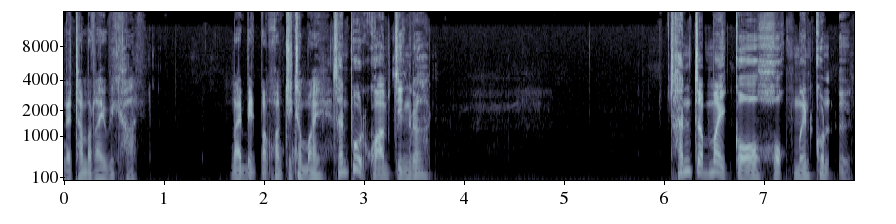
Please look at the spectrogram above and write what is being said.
นายทำอะไรวิคารนายบิดบังความจริงทำไม ฉันพูดความจริงราชฉันจะไม่โกหกเหมือนคนอื่น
